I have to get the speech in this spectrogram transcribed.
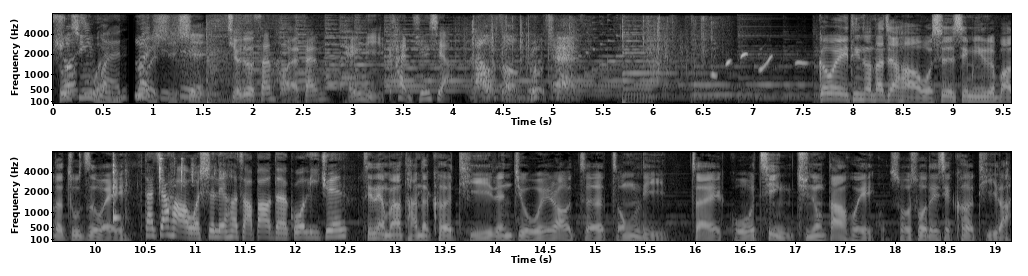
说新闻，论时事，九六三好 FM 陪你看天下。老总入场。各位听众，大家好，我是新民日报的朱志伟。大家好，我是联合早报的郭丽娟。今天我们要谈的课题，仍旧围绕着总理在国庆群众大会所说的一些课题啦。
